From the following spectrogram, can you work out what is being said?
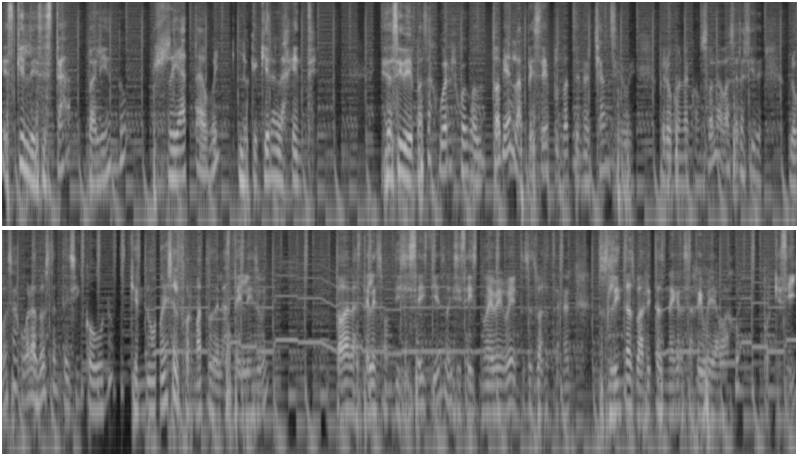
Es que les está valiendo reata, güey, lo que quiera la gente. Es así de, vas a jugar el juego, todavía en la PC pues va a tener chance, güey. Pero con la consola va a ser así de, lo vas a jugar a 235.1, que no es el formato de las teles, güey. Todas las teles son 16.10 o 16.9, güey. Entonces vas a tener tus lindas barritas negras arriba y abajo, porque sí.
